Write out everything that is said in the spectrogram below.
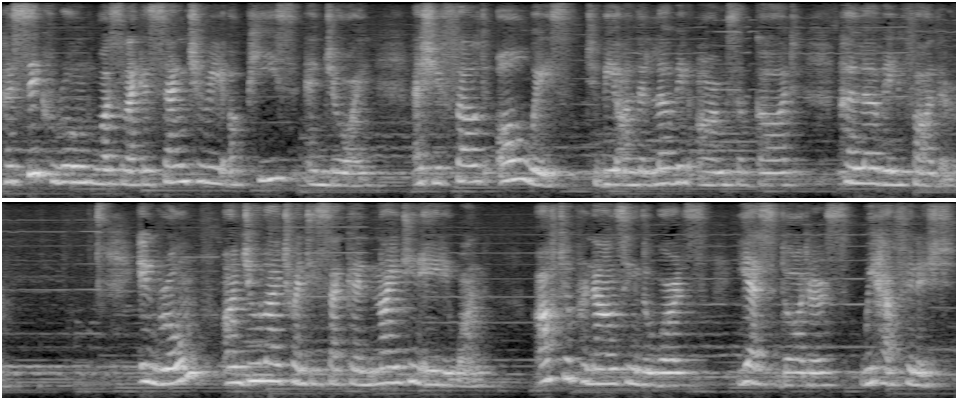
Her sick room was like a sanctuary of peace and joy, as she felt always to be on the loving arms of God, her loving Father. In Rome, on July 22, 1981, after pronouncing the words, Yes, daughters, we have finished,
